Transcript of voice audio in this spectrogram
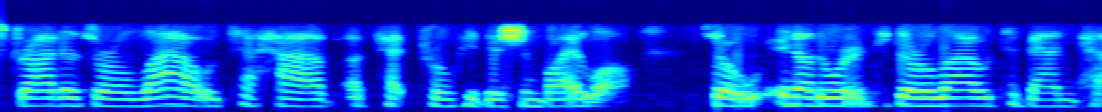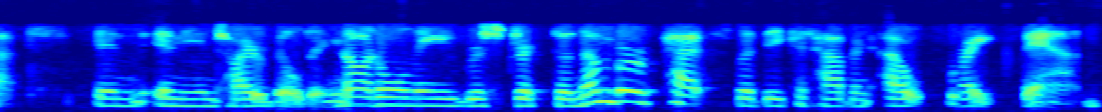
stratas are allowed to have a pet prohibition bylaw. So, in other words, they're allowed to ban pets in, in the entire building, not only restrict the number of pets, but they could have an outright ban.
